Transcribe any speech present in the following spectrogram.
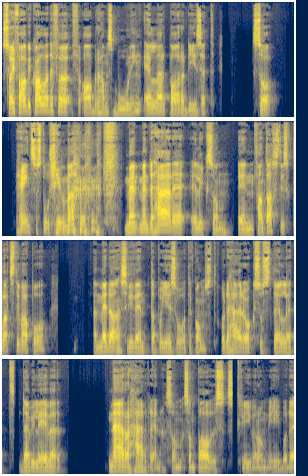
Så ifall vi kallar det för, för Abrahams boning eller paradiset, så det är inte så stor skillnad. men, men det här är, är liksom en fantastisk plats att vara på medan vi väntar på Jesu återkomst. Och det här är också stället där vi lever nära Herren, som, som Paulus skriver om i både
